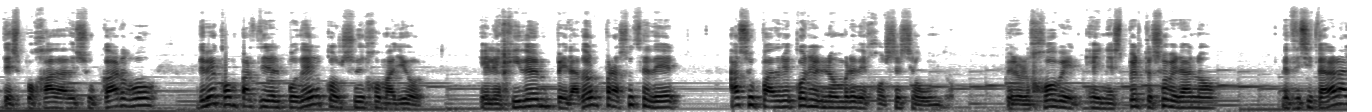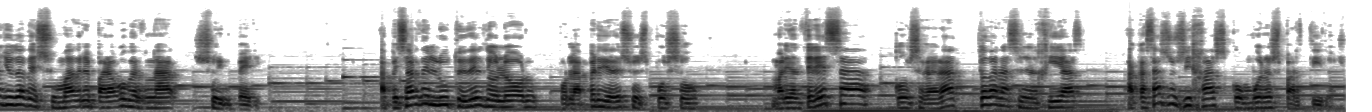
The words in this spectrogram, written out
Despojada de su cargo, debe compartir el poder con su hijo mayor, elegido emperador para suceder a su padre con el nombre de José II. Pero el joven e inexperto soberano necesitará la ayuda de su madre para gobernar su imperio. A pesar del luto y del dolor por la pérdida de su esposo, María Teresa consagrará todas las energías a casar sus hijas con buenos partidos.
